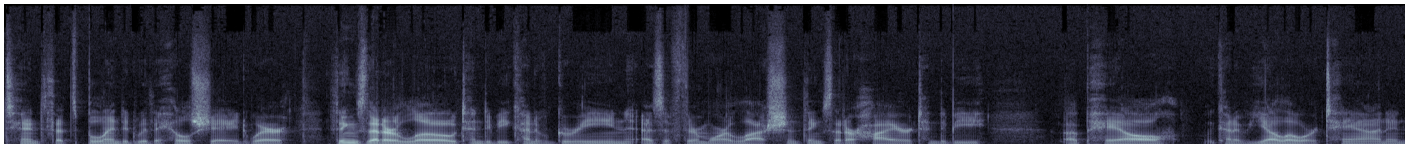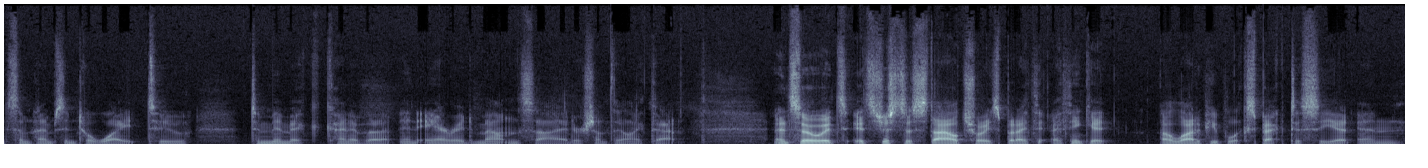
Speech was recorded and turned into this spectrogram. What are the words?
tint that's blended with a hillshade where things that are low tend to be kind of green as if they're more lush and things that are higher tend to be a pale kind of yellow or tan and sometimes into white to to mimic kind of a, an arid mountainside or something like that. And so it's it's just a style choice, but I, th I think it a lot of people expect to see it, and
